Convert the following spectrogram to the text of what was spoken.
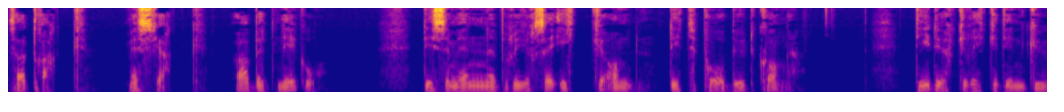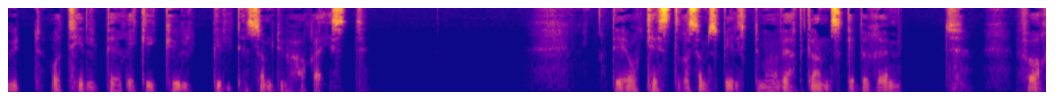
Sadrak, Mesjak og Abednego disse mennene bryr seg ikke om ditt påbud, konge. De dyrker ikke din Gud og tilber ikke gullbildet som du har reist. Det orkesteret som spilte må ha vært ganske berømt, for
